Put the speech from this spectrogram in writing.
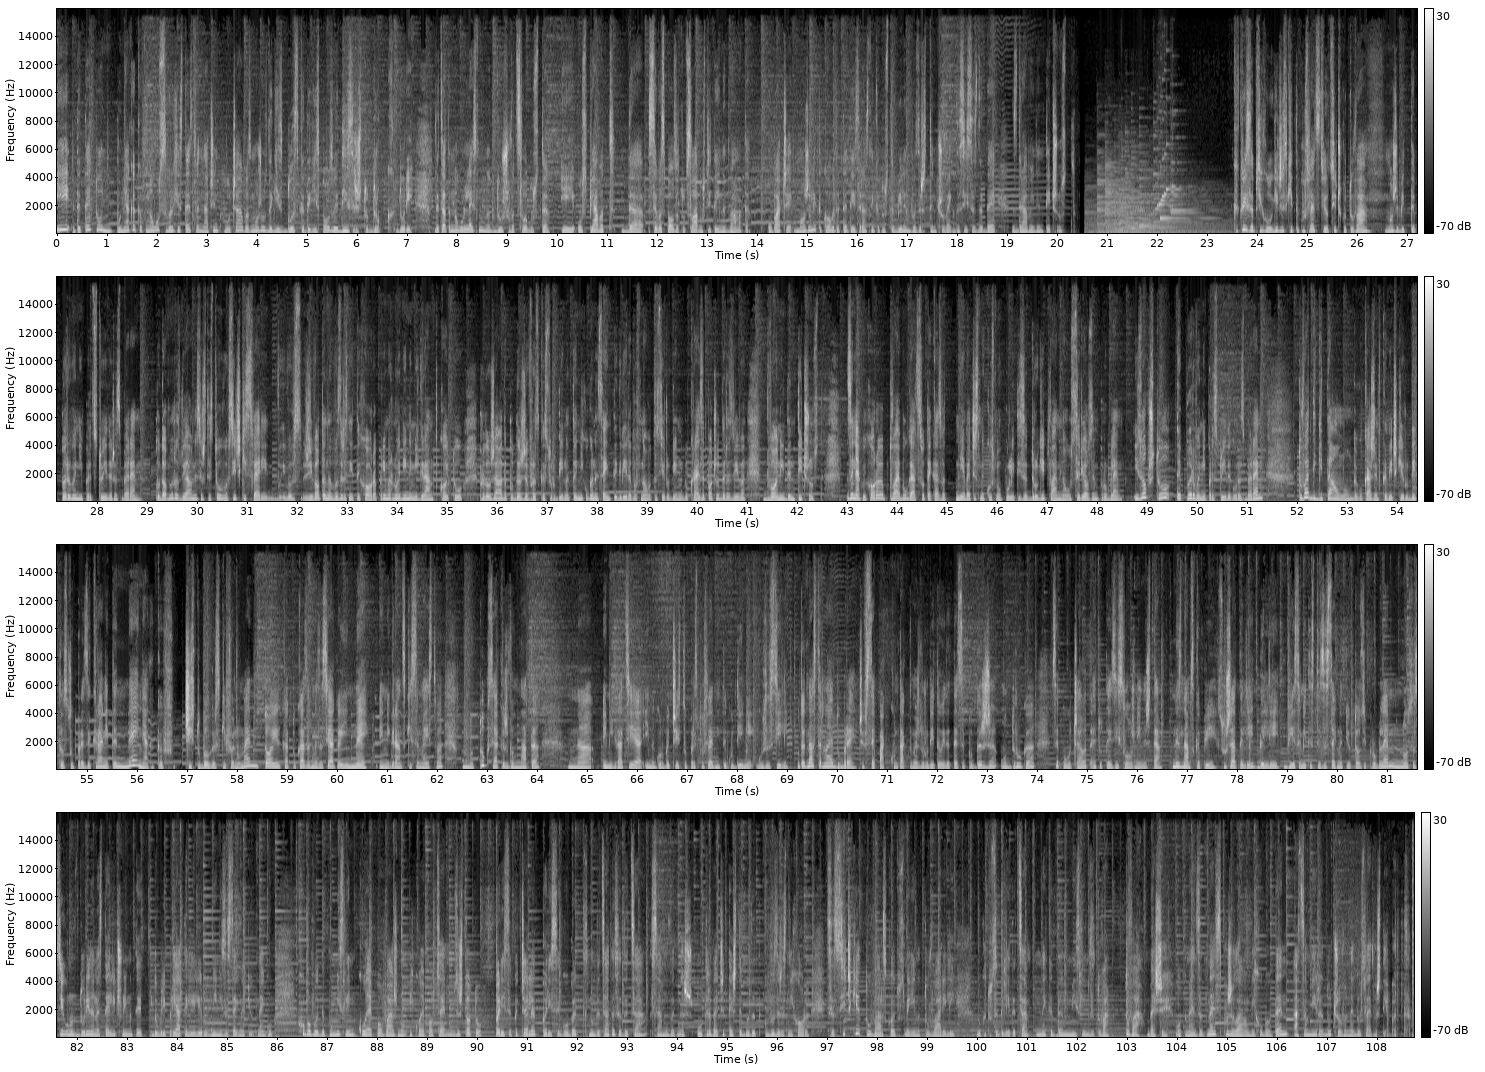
И детето по някакъв много свръхестествен начин получава възможност да ги изблъска, да ги използва един срещу друг дори. Децата много лесно надушват слабостта и успяват да се възползват от слабостите и на двамата. Обаче, може ли такова дете да израсне като стабилен възрастен човек, да си създаде здрава идентичност? Какви са психологическите последствия от всичко това, може би те първа ни предстои да разберем. Подобно раздвояване съществува във всички сфери. В живота на възрастните хора. Примерно един емигрант, който продължава да поддържа връзка с родината, никога не се интегрира в новата си родина до край, започва да развива двойна идентичност. За някои хора това е богатство. Те казват, ние вече сме космополити. За други това е много сериозен проблем. Изобщо те първа ни предстои да го разберем. Това дигитално, да го кажем в кавички, родителство през екраните не е някакъв чисто български феномен. Той, както казахме, засяга и не емигрантски семейства, но тук сякаш вълната на емиграция и на горбечиство през последните години го засили. От една страна е добре, че все пак контакта между родител и дете се поддържа, от друга се получават ето тези сложни неща. Не знам, скъпи слушатели, дали вие самите сте засегнати от този проблем, но със сигурност дори да не сте лично имате добри приятели или роднини засегнати от него, хубаво е да помислим кое е по-важно и кое е по-ценно, защото Пари се печелят, пари се губят, но децата са деца само веднъж. Утре вече те ще бъдат възрастни хора. С всичкия товар, с който сме ги натоварили, докато са били деца, нека да мислим за това. Това беше от мен за днес. Пожелавам ви хубав ден. Аз съм Мира. До чуване до следващия път.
